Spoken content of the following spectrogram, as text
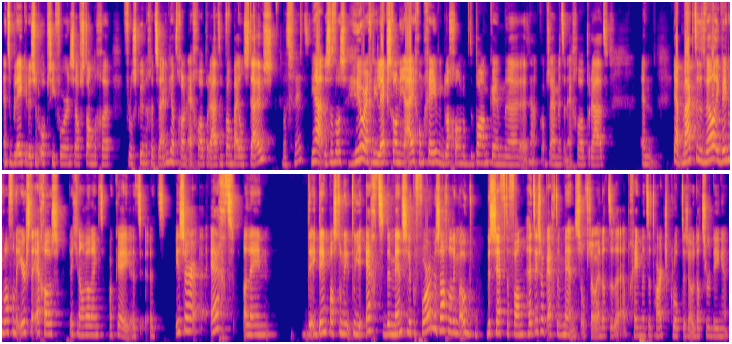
En toen bleek er dus een optie voor een zelfstandige verloskundige te zijn. En die had gewoon een echoapparaat en kwam bij ons thuis. Wat vet. Ja, dus dat was heel erg relaxed, gewoon in je eigen omgeving. Ik lag gewoon op de bank en uh, nou, kwam zij met een echoapparaat. En ja, maakte het wel, ik weet nog wel van de eerste echo's, dat je dan wel denkt, oké, okay, het, het is er echt, alleen ik denk pas toen, toen je echt de menselijke vormen zag, dat ik me ook besefte van, het is ook echt een mens of zo. En dat uh, op een gegeven moment het hartje klopt en zo, dat soort dingen.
